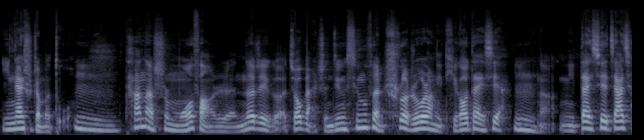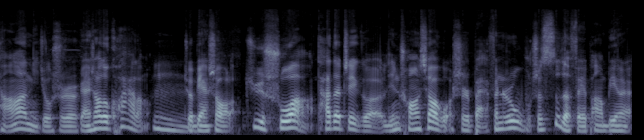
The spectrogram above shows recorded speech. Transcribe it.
应该是这么读，嗯它呢是模仿人的这个交感神经兴奋，吃了之后让你提高代谢，嗯那你代谢加强了，你就是燃烧的快了嘛。嗯，就变瘦了。据说啊，它的这个临床效果是百分之五十四的肥胖病人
